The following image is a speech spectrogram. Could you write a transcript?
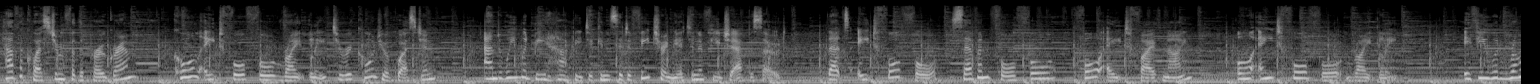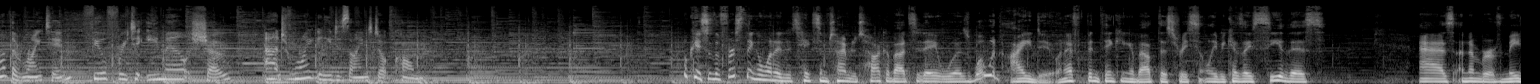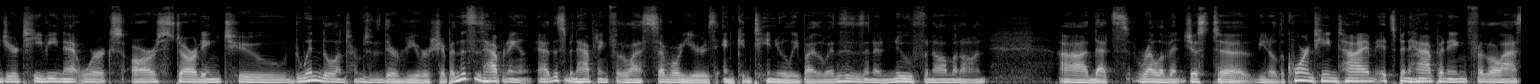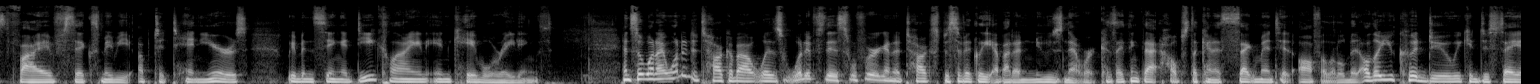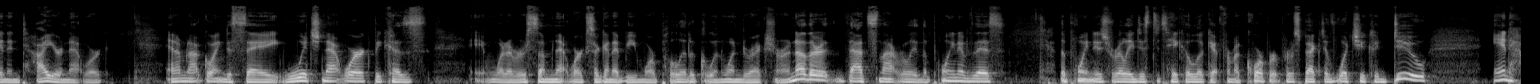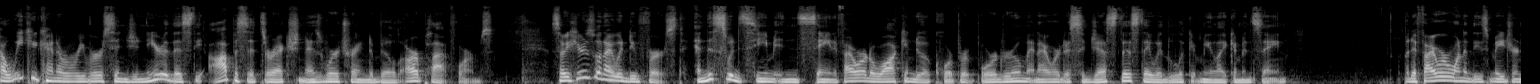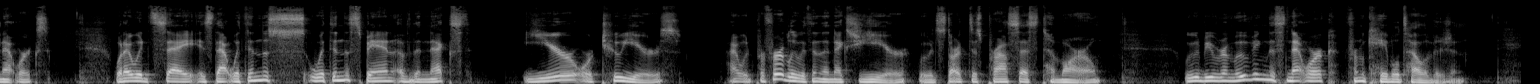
Have a question for the program? Call 844 Rightly to record your question, and we would be happy to consider featuring it in a future episode. That's 844 744 4859 or 844 Rightly. If you would rather write in, feel free to email show at rightlydesigns.com. Okay, so the first thing I wanted to take some time to talk about today was what would I do? And I've been thinking about this recently because I see this as a number of major TV networks are starting to dwindle in terms of their viewership. And this is happening, uh, this has been happening for the last several years and continually, by the way. This isn't a new phenomenon. Uh, that's relevant just to you know the quarantine time. It's been happening for the last five, six, maybe up to ten years. We've been seeing a decline in cable ratings. And so, what I wanted to talk about was what if this, if we were going to talk specifically about a news network, because I think that helps to kind of segment it off a little bit. Although you could do, we could just say an entire network. And I'm not going to say which network because eh, whatever, some networks are going to be more political in one direction or another. That's not really the point of this. The point is really just to take a look at from a corporate perspective what you could do and how we could kind of reverse engineer this the opposite direction as we're trying to build our platforms. So here's what I would do first. And this would seem insane. If I were to walk into a corporate boardroom and I were to suggest this, they would look at me like I'm insane. But if I were one of these major networks, what I would say is that within the within the span of the next year or 2 years, I would preferably within the next year, we would start this process tomorrow. We would be removing this network from cable television.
